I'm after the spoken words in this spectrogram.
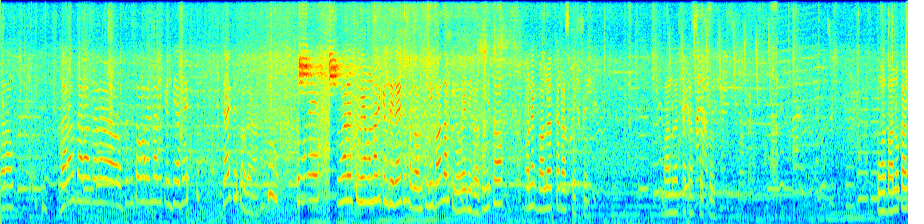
দাঁড়াও। দাঁড়াও দাঁড়াও দাঁড়াও। তুমি তো আমার নারিকেল দিয়ে যাই তোমারে তোমারে তুমি আমার দিয়ে তুমি বাজার তুমি তো অনেক ভালো একটা কাজ করছ। ভালো একটা কাজ করছ। তোমার ভালো কাজ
